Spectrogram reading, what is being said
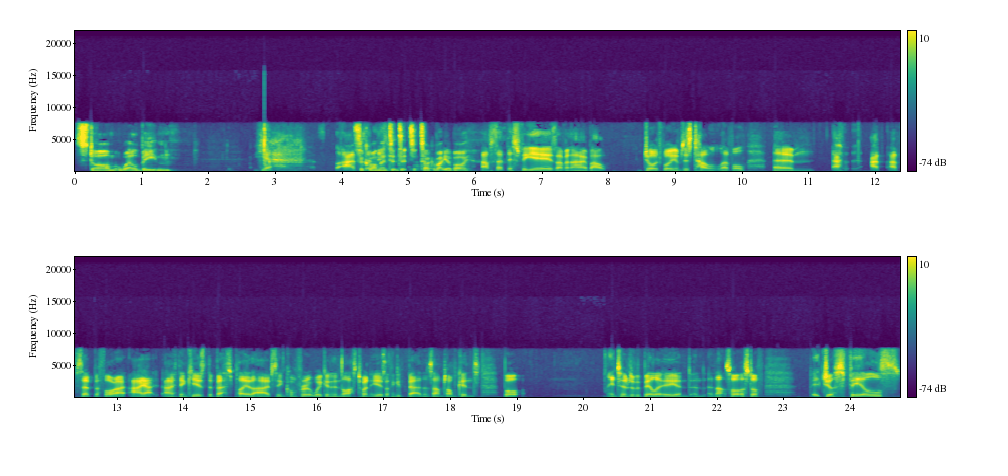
Storm well beaten. Yeah. I've so come on this, then, t- t- talk about your boy. I've said this for years, haven't I, about George Williams' talent level. Um, I, have I've said before, I, I I think he is the best player that I've seen come through at Wigan in the last 20 years. I think he's better than Sam Tomkins, but in terms of ability and, and, and that sort of stuff, it just feels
